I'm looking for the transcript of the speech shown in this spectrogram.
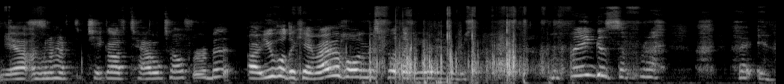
yeah, I'm gonna have to take off Tattletell for a bit. Alright, you hold the camera. I've been holding this for like eight hours. My fingers are hurting.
